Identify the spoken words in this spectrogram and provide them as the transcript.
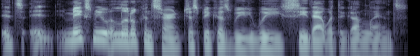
it's it makes me a little concerned just because we we see that with the gunlance.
